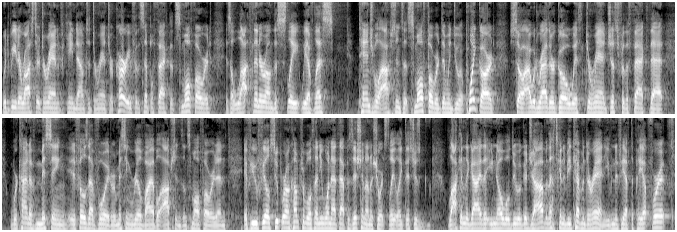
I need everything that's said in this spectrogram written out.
would be to roster Durant if it came down to Durant or Curry for the simple fact that small forward is a lot thinner on the slate. We have less tangible options at small forward than we do at point guard. So I would rather go with Durant just for the fact that we're kind of missing it fills that void. We're missing real viable options in small forward. And if you feel super uncomfortable with anyone at that position on a short slate like this just lock in the guy that you know will do a good job and that's going to be kevin durant. Even if you have to pay up for it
